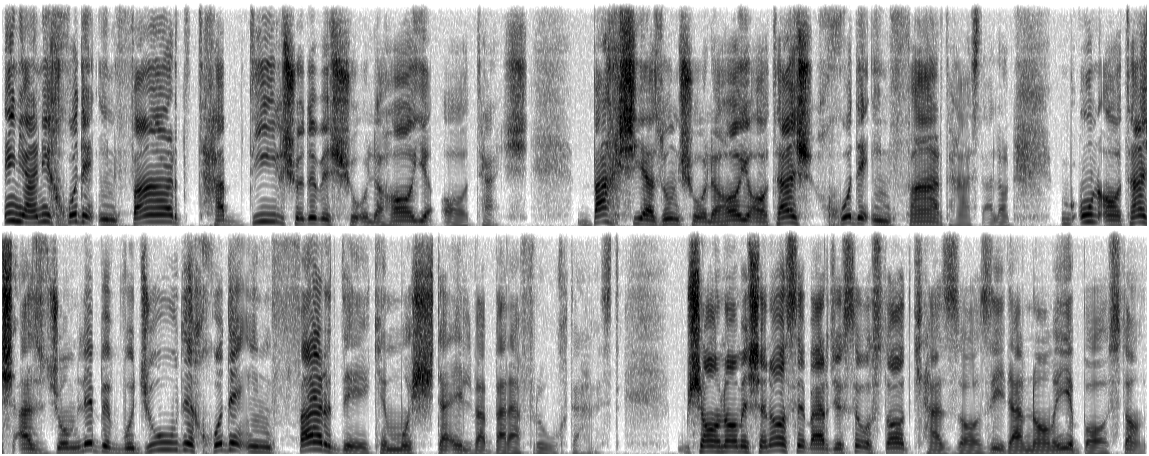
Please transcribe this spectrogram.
این یعنی خود این فرد تبدیل شده به شعله های آتش. بخشی از اون شعله های آتش خود این فرد هست الان. اون آتش از جمله به وجود خود این فرده که مشتعل و برافروخته هست. شاهنامه شناس برجسته استاد کزازی در نامه باستان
